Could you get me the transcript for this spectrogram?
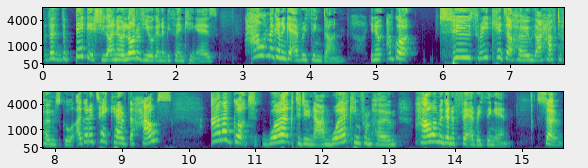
the, the big issue that I know a lot of you are going to be thinking is, how am I going to get everything done? You know, I've got two, three kids at home that I have to homeschool. I got to take care of the house and I've got work to do now. I'm working from home. How am I going to fit everything in? So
